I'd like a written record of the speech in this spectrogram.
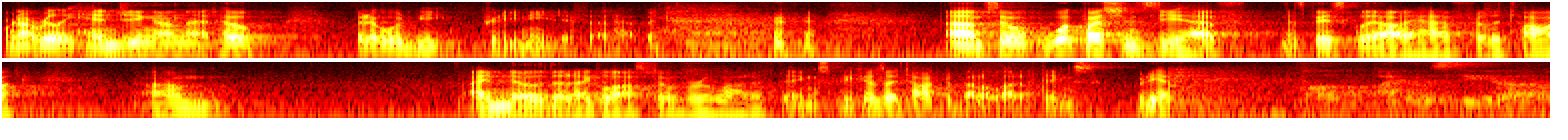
we're not really hinging on that hope, but it would be pretty neat if that happened. um, so what questions do you have? That's basically all I have for the talk. Um, I know that I glossed over a lot of things because I talked about a lot of things. What do you have? Um, I noticed the uh,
